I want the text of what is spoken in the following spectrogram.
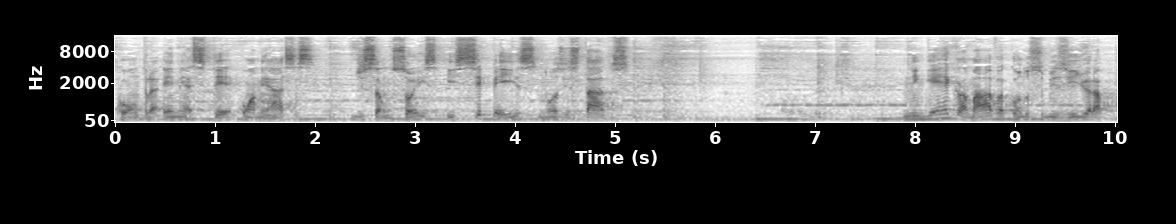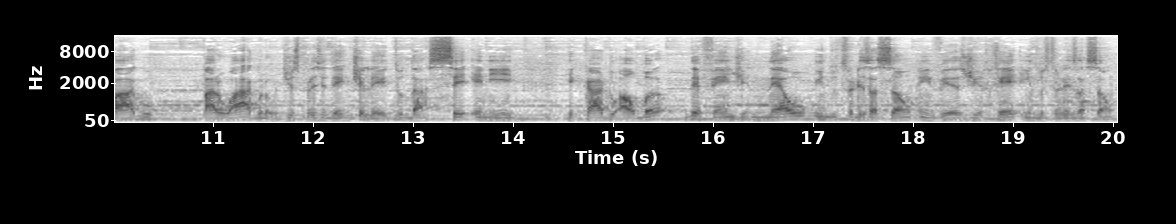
contra MST com ameaças de sanções e CPIs nos estados. Ninguém reclamava quando o subsídio era pago para o agro, diz presidente eleito da CNI. Ricardo Alban defende neoindustrialização em vez de reindustrialização.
